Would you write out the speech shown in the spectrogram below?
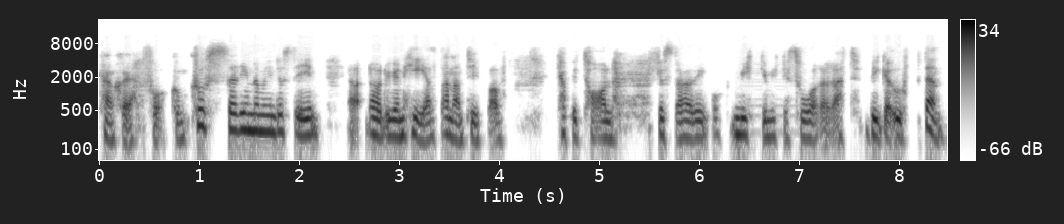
kanske får konkurser inom industrin, ja, då har du en helt annan typ av kapitalförstöring och mycket, mycket svårare att bygga upp den,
